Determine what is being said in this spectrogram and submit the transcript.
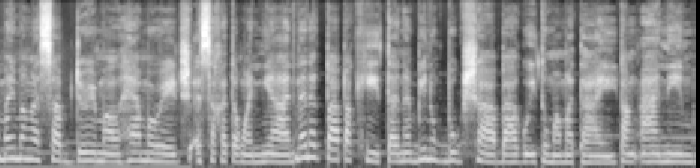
may mga subdermal hemorrhage sa katawan niya na nagpapakita na binugbog siya bago ito mamatay. Pang-anim,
